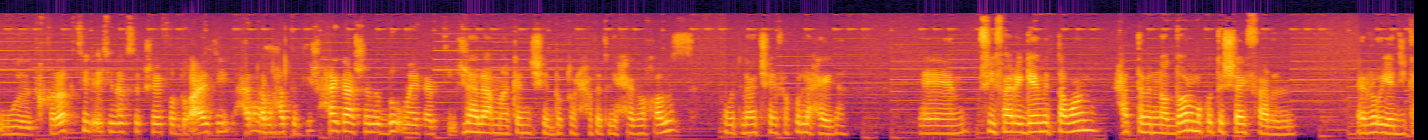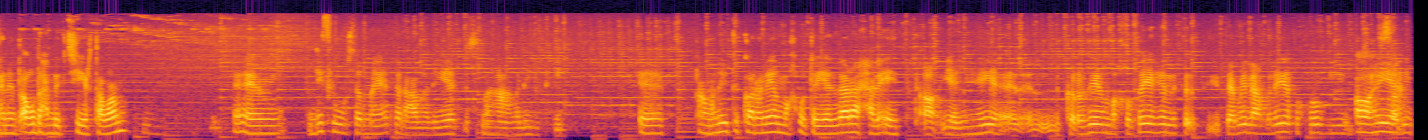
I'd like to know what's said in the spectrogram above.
وخرجتي لقيتي نفسك شايفة الضوء عادي حتى آه. ما حطيتيش حاجة عشان الضوء ما يتعبكيش لا لا ما كانش الدكتور حاطط لي حاجة خالص وطلعت شايفة كل حاجة. آم، في فرق جامد طبعا حتى بالنضارة ما كنتش شايفة ال- الرؤية دي كانت أوضح بكتير طبعا. دي في مسميات العمليات اسمها عملية إيه؟ آه، عملية القرنية المخروطية زرع حلقات آه يعني هي ال- ال- الكرارية المخروطية هي اللي تعملي عملية تخرجي آه، هي-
